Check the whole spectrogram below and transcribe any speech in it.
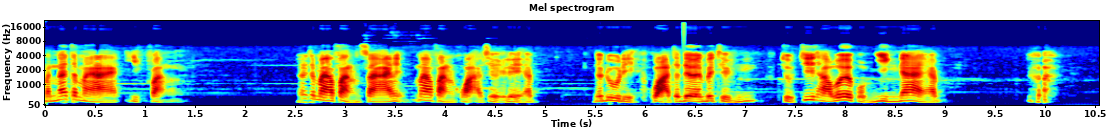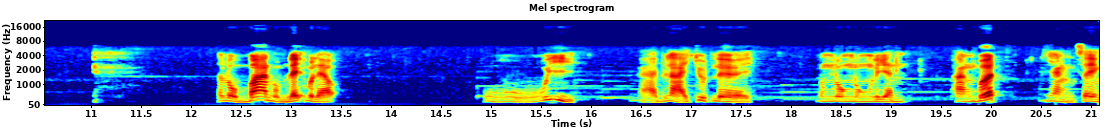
มันน่าจะมาอีกฝั่ง น่าจะมาฝั่งซ้าย มาฝั่งขวาเฉยเลยครับ แล้วดูดิ กว่าจะเดินไปถึงจุดที่ทาวเวอร์ผมยิงได้ครับ ถล่มบ้านผมเละหมดแล้วโอ้ยหายไปหลายจุดเลยลงลงโรงเรียน พังเบิร์ดอย่างเซ็ง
